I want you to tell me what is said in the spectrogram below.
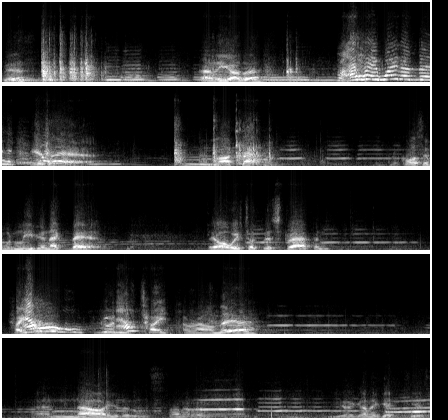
this, and the other Hey, wait a minute. in there, and locked that one. Course, they wouldn't leave your neck bare. They always took this strap and tightened it Ow! up good and tight around there. And now, you little son of a... You're gonna get kissed.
